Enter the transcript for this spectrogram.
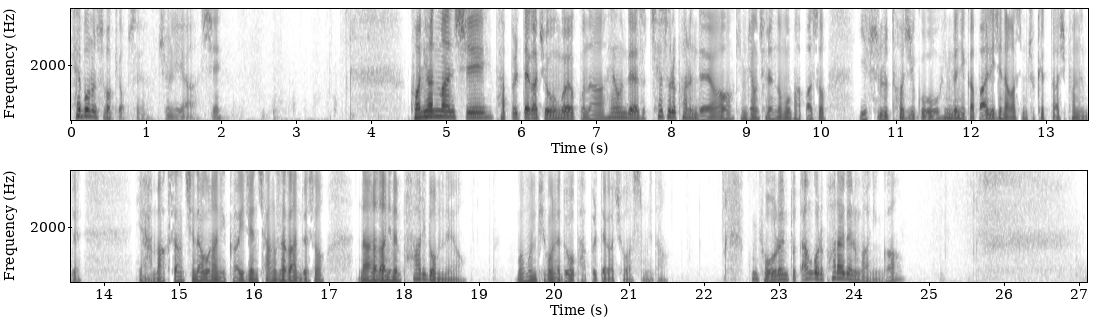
해보는 수밖에 없어요. 줄리아 씨. 권현만 씨 바쁠 때가 좋은 거였구나. 해운대에서 채소를 파는데요. 김장철엔 너무 바빠서 입술로 터지고 힘드니까 빨리 지나갔으면 좋겠다 싶었는데 야 막상 지나고 나니까 이젠 장사가 안 돼서 날아다니는 파리도 없네요. 몸은 피곤해도 바쁠 때가 좋았습니다. 그럼 겨울엔 또 딴 거를 팔아야 되는 거 아닌가?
